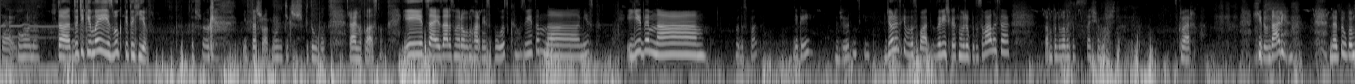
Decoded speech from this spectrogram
цей. Погода. Та, тут тільки ми і звук петухів. Пташок. І пташок. Ну, тільки що ж був. Реально класно. І це, і зараз ми робимо гарний спуск звітом на міст. І їдемо на Водоспад. який? Джорнський. Джоринський водоспад. В річках ми вже потусувалися, там подивилися все, що можна. Сквер. Їдемо далі, не тупимо.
